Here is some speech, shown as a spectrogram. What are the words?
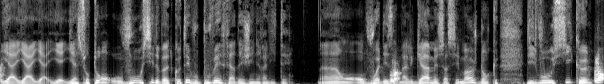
il y a, y, a, y, a, y a surtout vous aussi de votre côté, vous pouvez faire des généralités. Hein, on, voit des amalgames et ça c'est moche. Donc dites-vous aussi que... Non,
